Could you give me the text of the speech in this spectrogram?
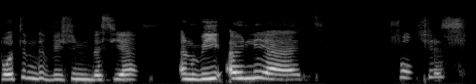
bottom division this year, and we only had four matches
